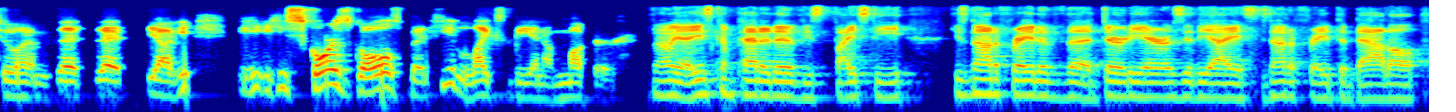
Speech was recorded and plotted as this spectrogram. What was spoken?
to him that that know he, he he scores goals, but he likes being a mucker. Oh yeah, he's competitive. He's feisty. He's not afraid of the dirty arrows of the ice. He's not afraid to battle.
